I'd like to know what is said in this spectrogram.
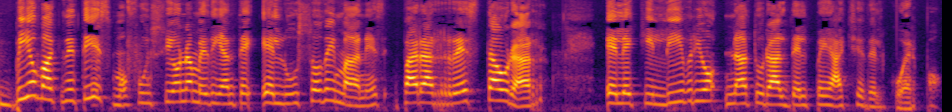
biomagnetismo funciona mediante el uso de imanes para restaurar el equilibrio natural del pH del cuerpo.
